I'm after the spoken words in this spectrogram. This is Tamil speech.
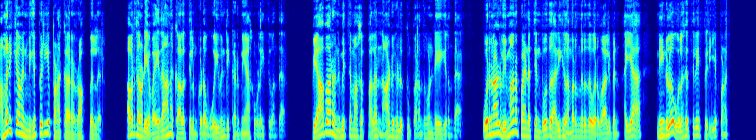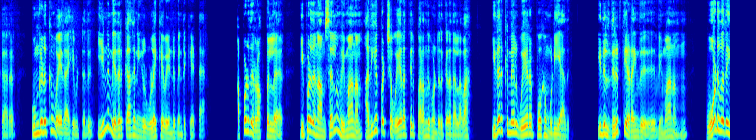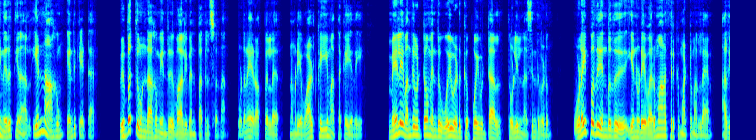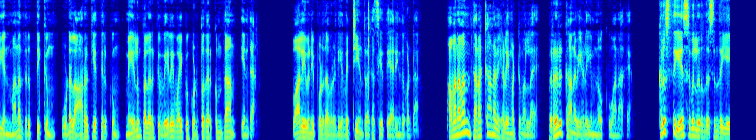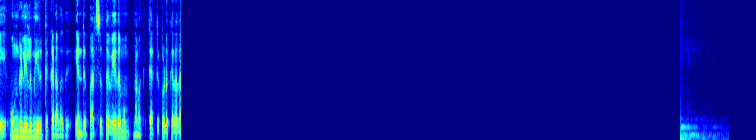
அமெரிக்காவின் மிகப்பெரிய பணக்காரர் ராக்வெல்லர் அவர் தன்னுடைய வயதான காலத்திலும் கூட ஓய்வின்றி கடுமையாக உழைத்து வந்தார். வியாபார நிமித்தமாக பல நாடுகளுக்கும் பறந்து கொண்டே இருந்தார். ஒரு நாள் விமான பயணத்தின் போது அருகில் அமர்ந்திருந்த ஒரு வாலிபன் ஐயா நீங்களோ உலகத்திலே பெரிய பணக்காரர் உங்களுக்கும் வயதாகிவிட்டது இன்னும் எதற்காக நீங்கள் உழைக்க வேண்டும்? என்று கேட்டார். அப்பொழுது ராக்வெல்லர் இப்பொழுது நாம் செல்லும் விமானம் அதிகபட்ச உயரத்தில் பறந்து கொண்டிருக்கிறது அல்லவா இதற்கு மேல் உயரப்போக முடியாது. இதில் திருப்தி அடைந்து விமானம் ஓடுவதை நிறுத்தினால் என்ன ஆகும் என்று கேட்டார். விபத்து உண்டாகும் என்று வாலிபன் பதில் சொன்னான். உடனே ராக்பெல்லர் நம்முடைய வாழ்க்கையும் அத்தகையதே. மேலே வந்துவிட்டோம் என்று ஓய்வு எடுக்க போய்விட்டால் தொழில் நசிந்துவிடும். உழைப்பது என்பது என்னுடைய வருமானத்திற்கு மட்டுமல்ல அது என் மன திருப்திக்கும் உடல் ஆரோக்கியத்திற்கும் மேலும் பலருக்கு வேலை வாய்ப்பு கொடுப்பதற்கும் தான் என்றார். வாலிபன் இப்பொழுது அவருடைய வெற்றியின் ரகசியத்தை அறிந்து கொண்டான். அவனவன் தனக்கானவைகளை மட்டுமல்ல பிறருக்கானவைகளையும் நோக்குவானாக. கிறிஸ்து இயேசுவில் இருந்த சிந்தையே உங்களிலும் இருக்க கடவது என்று பரிசுத்த வேதமும் நமக்கு கற்றுக் கொடுக்கிறதா?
